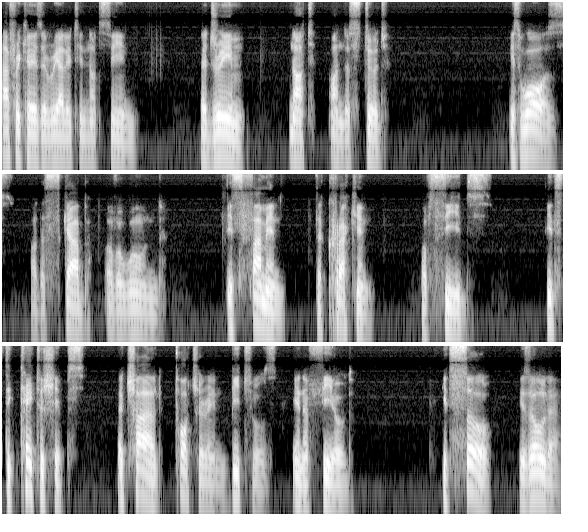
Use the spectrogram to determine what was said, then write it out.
Africa is a reality not seen, a dream not understood. Its wars are the scab of a wound, its famine, the cracking of seeds, its dictatorships, a child torturing beetles in a field. Its soul is older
